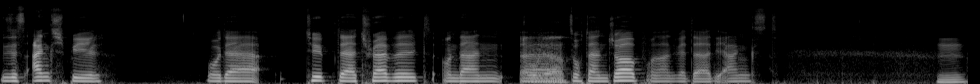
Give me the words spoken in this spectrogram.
Dieses Angstspiel, wo der Typ, der travelt und dann äh, Oh ja. sucht er einen Job und dann wird er die Angst Hm.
